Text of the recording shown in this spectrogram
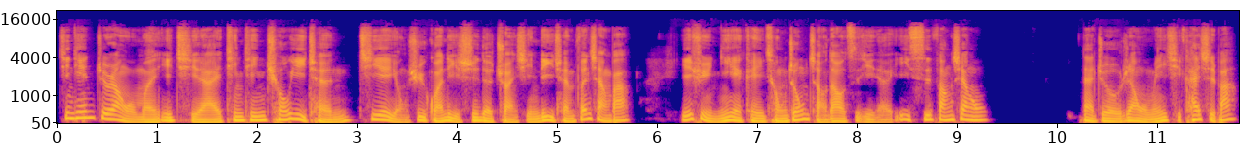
今天就让我们一起来听听邱奕辰企业永续管理师的转型历程分享吧。也许你也可以从中找到自己的一丝方向哦。那就让我们一起开始吧。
